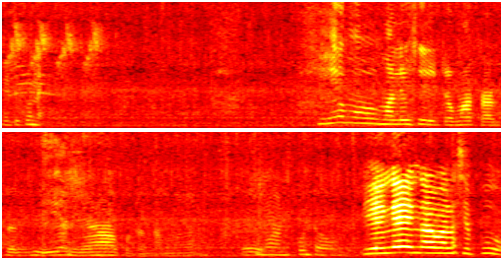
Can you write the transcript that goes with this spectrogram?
పెట్టుకునే. ఏమో మళ్ళీ ఇట్లా మాట్లాడుతుంది. అని నేను అనుకుంటున్నాము నువ్వు అనుకుంటావు. ఏంగా ఏం కావాలా చెప్పు.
